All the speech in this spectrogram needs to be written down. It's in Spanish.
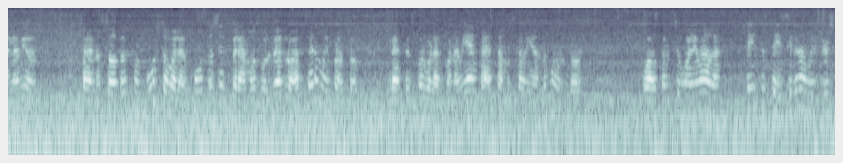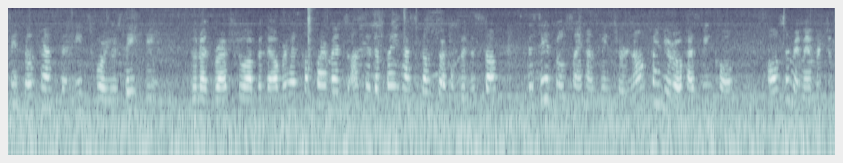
El avión. Para nosotros fue un gusto volar juntos y esperamos volverlo a hacer muy pronto. Gracias por volar con Avianca, estamos caminando juntos. Welcome to Guatemala. Please stay seated with your seatbelt fastened. It's for your safety. Do not rush to open the overhead compartments until the plane has come to a complete stop, the seatbelt sign has been turned off, and your row has been called. Also remember to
